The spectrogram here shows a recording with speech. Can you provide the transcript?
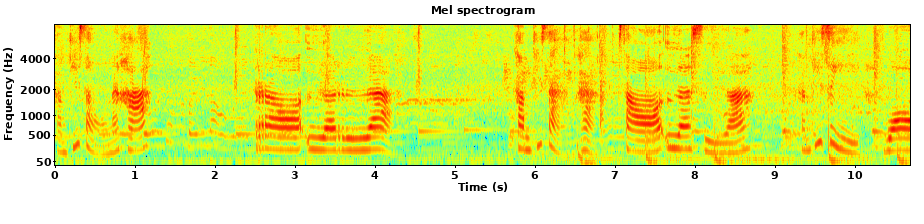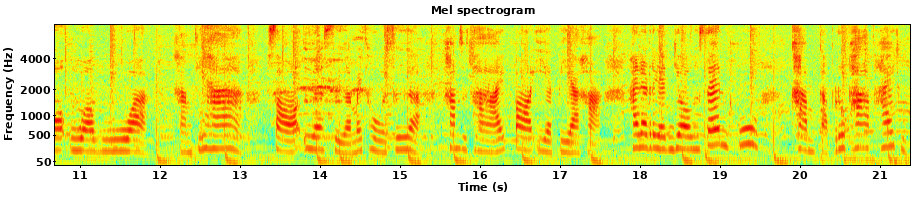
คำที่สองนะคะรอเอือเรือคำที่สามค่ะสอเอือเสือ คำที่สี่วออัววัวคำที่ห้าสอเอือเสือไม่โทเสื้อคำสุดท้าย ปอเอียเปียค่ะ ให้นักเรียนโยงเส้นคู่คำกับรูปภาพให้ถูก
